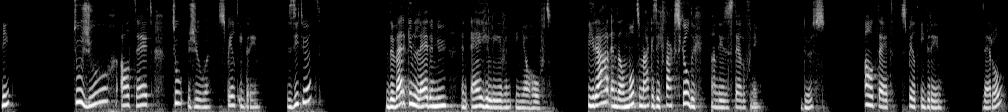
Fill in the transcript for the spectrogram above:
Niet? Toujours, altijd, toujours, speelt iedereen. Ziet u het? De werken leiden nu een eigen leven in jouw hoofd. Piraar en Delmotte maken zich vaak schuldig aan deze stijloefening. Dus, altijd speelt iedereen zijn rol.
